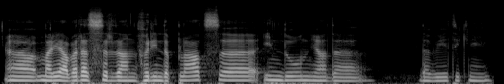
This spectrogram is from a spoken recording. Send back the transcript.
Eh, maar ja, wat ze er dan voor in de plaats eh, in doen, ja, dat, dat weet ik niet.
